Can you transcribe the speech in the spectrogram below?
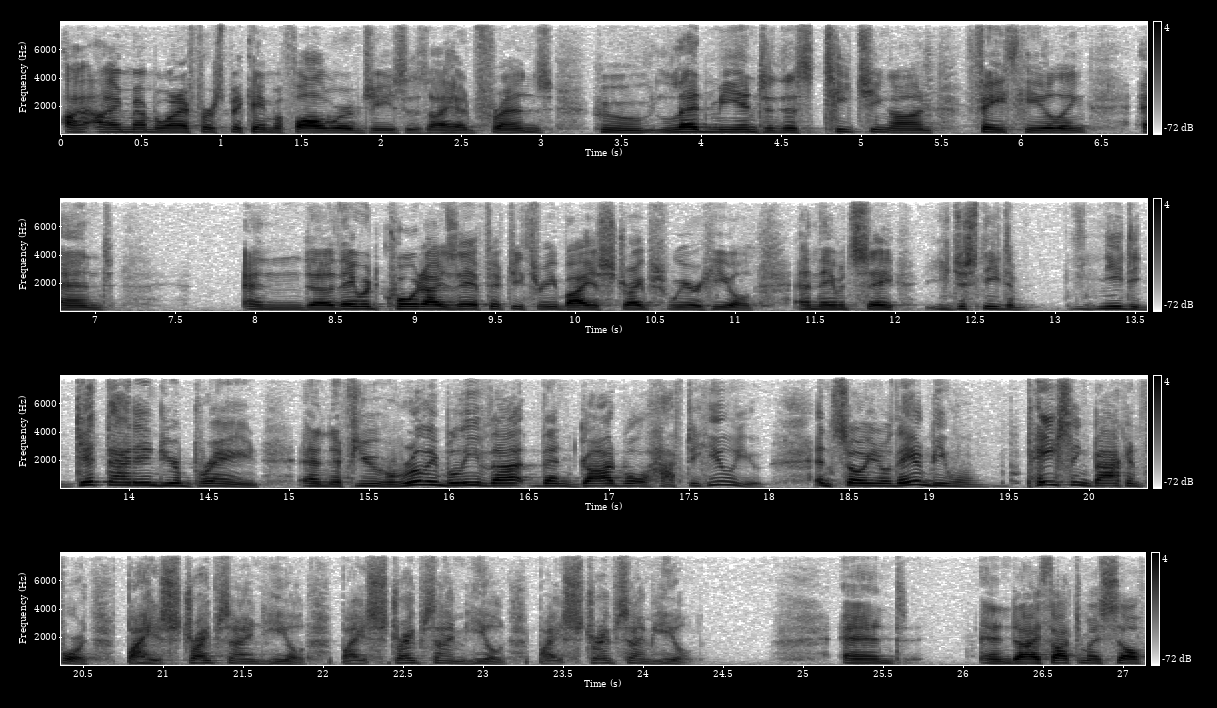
I, I, remember when I first became a follower of Jesus, I had friends who led me into this teaching on faith healing, and and uh, they would quote Isaiah 53, by his stripes we are healed. And they would say, you just need to, need to get that into your brain. And if you really believe that, then God will have to heal you. And so, you know, they would be pacing back and forth. By his stripes I'm healed. By his stripes I'm healed. By his stripes I'm healed. And, and I thought to myself,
